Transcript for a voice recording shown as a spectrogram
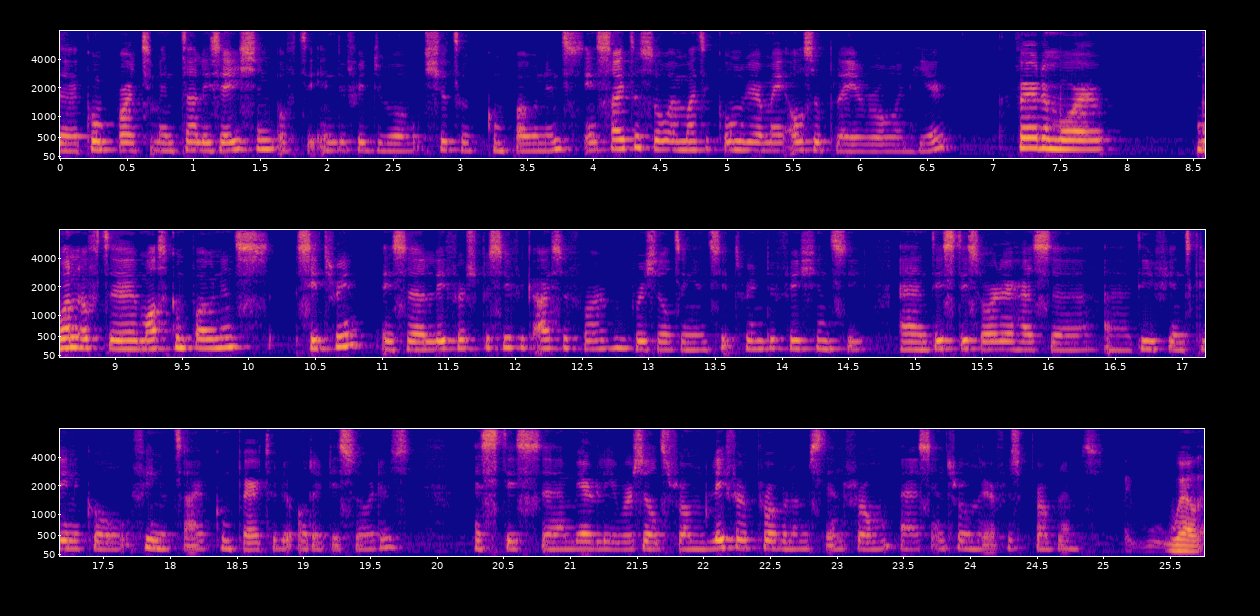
uh, compartmentalization of the individual shuttle components in cytosol and mitochondria may also play a role in here. Furthermore, one of the MAS components, citrin, is a liver-specific isoform resulting in citrin deficiency. And this disorder has a, a deviant clinical phenotype compared to the other disorders, as this uh, merely results from liver problems than from uh, central nervous problems. Well,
